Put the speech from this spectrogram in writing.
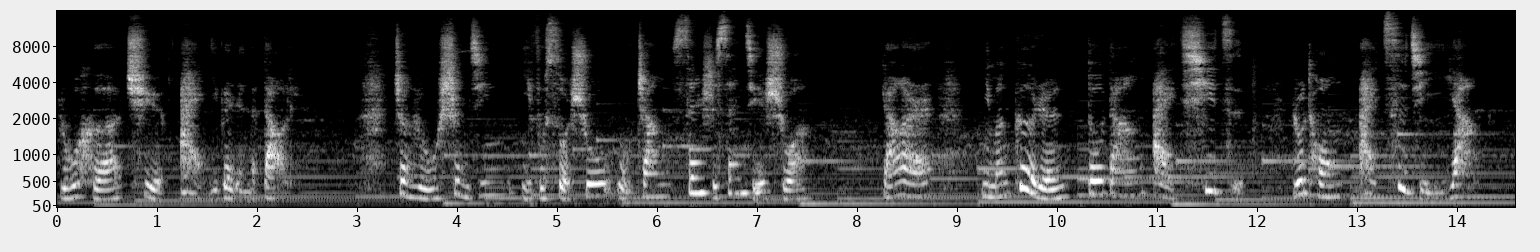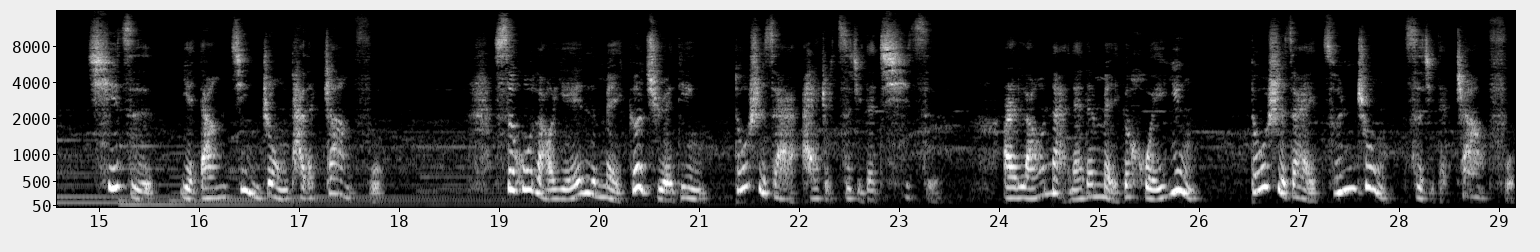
如何去爱一个人的道理。正如圣经以弗所书五章三十三节说：“然而。”你们个人都当爱妻子，如同爱自己一样；妻子也当敬重她的丈夫。似乎老爷爷的每个决定都是在爱着自己的妻子，而老奶奶的每个回应都是在尊重自己的丈夫。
